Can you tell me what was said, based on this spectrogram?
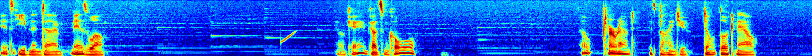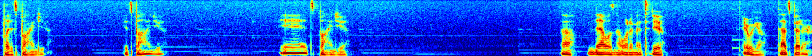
It's evening time. May as well. Okay, got some coal. Oh, turn around. It's behind you. Don't look now. But it's behind you. It's behind you. It's behind you. Oh, that was not what I meant to do. There we go. That's better.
